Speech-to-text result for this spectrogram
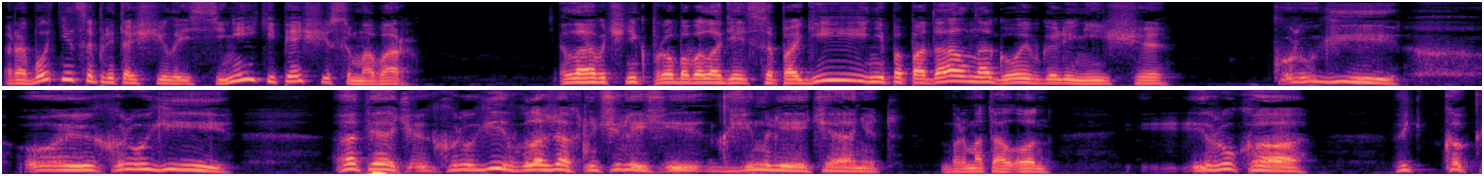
Работница притащила из синей кипящий самовар. Лавочник пробовал одеть сапоги и не попадал ногой в голенище. — Круги! Ой, круги! Опять круги в глазах начались и к земле тянет, — бормотал он. — И рука. Ведь как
